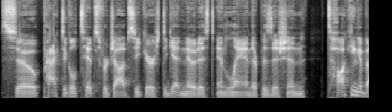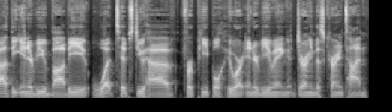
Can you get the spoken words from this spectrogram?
So, practical tips for job seekers to get noticed and land their position. Talking about the interview, Bobby, what tips do you have for people who are interviewing during this current time?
